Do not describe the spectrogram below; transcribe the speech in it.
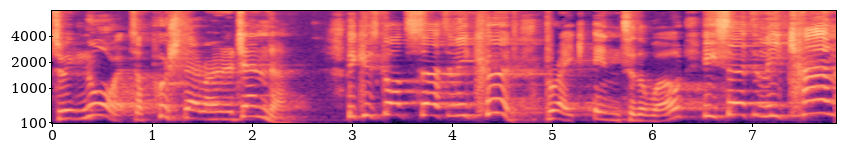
to ignore it, to push their own agenda. Because God certainly could break into the world. He certainly can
